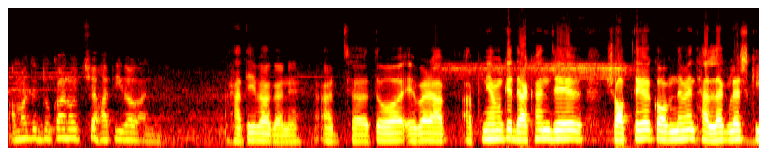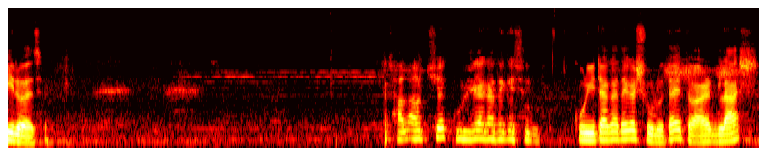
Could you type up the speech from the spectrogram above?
আমাদের দোকান হচ্ছে হাতিবাগানে। হাতিবাগানে আচ্ছা। তো এবার আপ- আপনি আমাকে দেখান যে সব থেকে কম দামে থালা গ্লাস কি রয়েছে? থালা হচ্ছে কুড়ি টাকা থেকে শুরু। কুড়ি টাকা থেকে শুরু তাই তো? আর গ্লাস?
